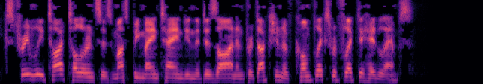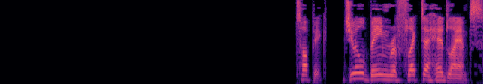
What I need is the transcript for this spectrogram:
Extremely tight tolerances must be maintained in the design and production of complex reflector headlamps. Topic: Dual beam reflector headlamps.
